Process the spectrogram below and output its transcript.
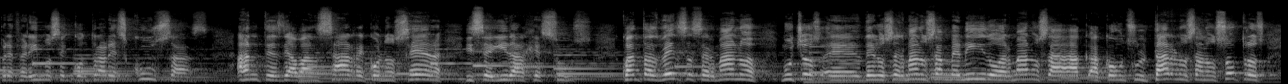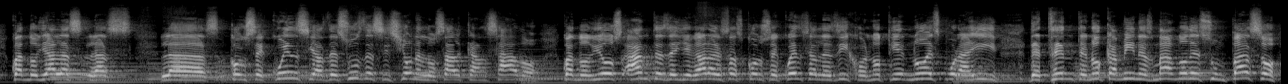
Preferimos encontrar excusas antes de avanzar, reconocer y seguir a Jesús. ¿Cuántas veces, hermano, muchos eh, de los hermanos han venido, hermanos, a, consultarnos a nosotros cuando ya las, las, las consecuencias de sus decisiones los ha alcanzado? Cuando Dios, antes de llegar a esas consecuencias, les dijo, no, no es por ahí, detente, no camines más, no des un paso.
